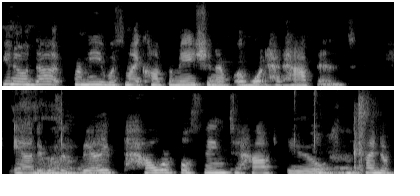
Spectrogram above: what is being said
you know, that for me was my confirmation of, of what had happened and it was a very powerful thing to have to kind of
